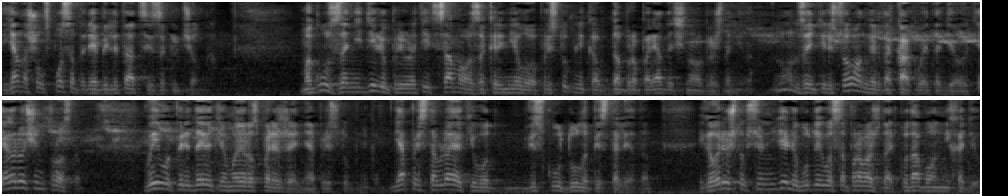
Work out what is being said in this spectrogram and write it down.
я нашел способ реабилитации заключенных. Могу за неделю превратить самого закоренелого преступника в добропорядочного гражданина. Ну, он заинтересован, говорит, а как вы это делаете? Я говорю, очень просто. Вы его передаете в мое распоряжение преступника. Я представляю к его виску дуло пистолета. И говорю, что всю неделю буду его сопровождать, куда бы он ни ходил.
